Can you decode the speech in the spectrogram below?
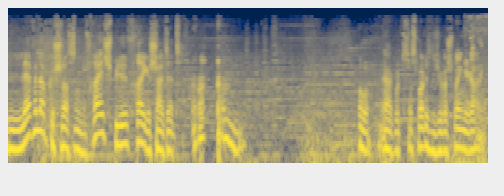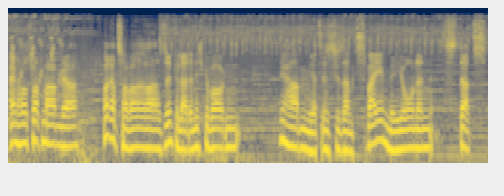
Level abgeschlossen. Freies Spiel freigeschaltet. Oh, ja gut, das wollte ich nicht überspringen. Egal. Ein Hauswaffen haben wir. Feuerzauberer sind wir leider nicht geworden. Wir haben jetzt insgesamt 2 Millionen Stats.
